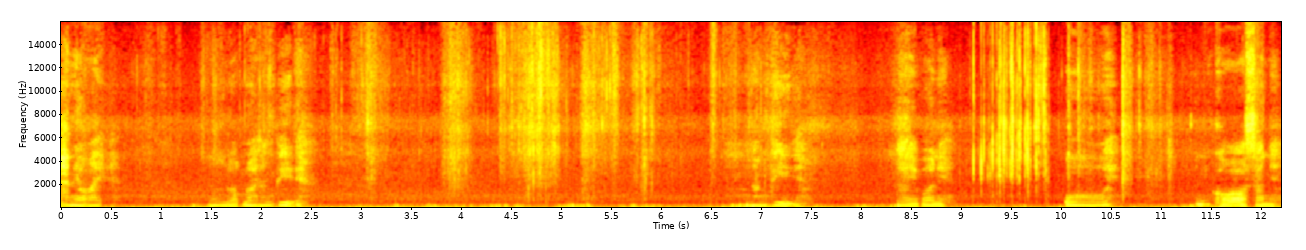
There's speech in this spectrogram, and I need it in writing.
งั้นเดี๋ยวไว้ดอกหน่อยทั้งพี่นั่งพี่ได้ป่ะนี่ โอ้ยนี่คอสั่นเนี่ย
